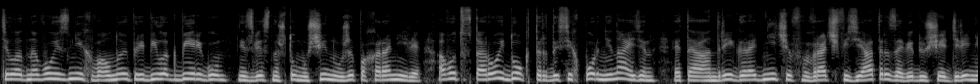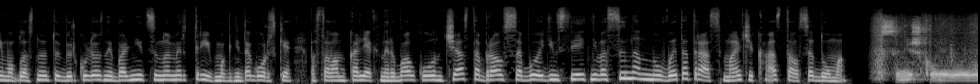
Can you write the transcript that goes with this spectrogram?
Тело одного из них волной прибило к берегу. Известно, что мужчину уже похоронили. А вот второй доктор до сих пор не найден. Это Андрей Городничев, врач-физиатр, заведующий отделением областной туберкулезной больницы номер 3 в Магнитогорске. По словам коллег, на рыбалку он часто брал с собой 11-летнего сына, но в этот раз мальчик остался дома. Сынишка у него,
